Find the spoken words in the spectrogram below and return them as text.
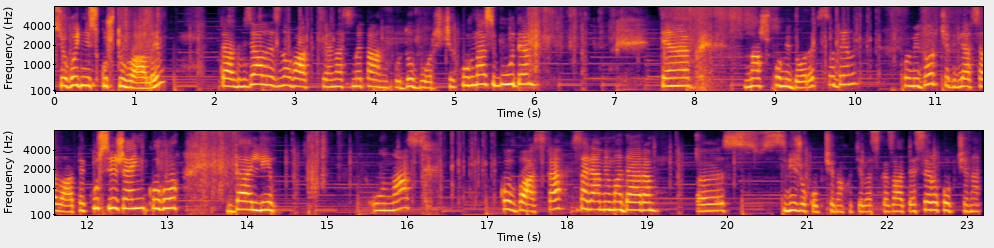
сьогодні скуштували. Так, взяли знову акція на сметанку до борщику в нас буде. Так, наш помідорець один. Помідорчик для салатику свіженького. Далі у нас ковбаска салямі Мадера. Е, свіжокопчена, хотіла сказати, сирокопчена.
